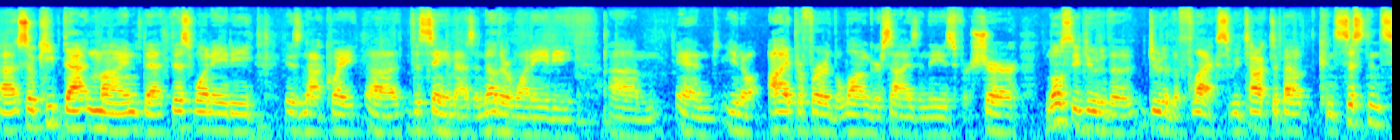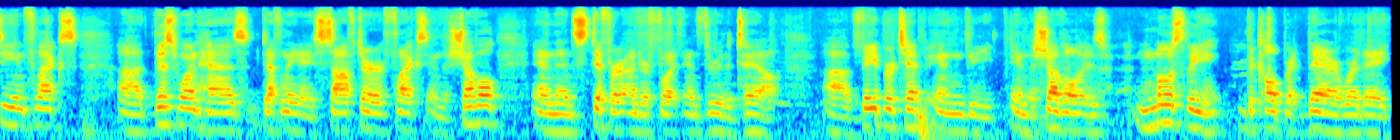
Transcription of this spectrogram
Uh, so keep that in mind that this 180 is not quite uh, the same as another 180. Um, and you know, I prefer the longer size in these for sure, mostly due to the due to the flex. We talked about consistency in flex. Uh, this one has definitely a softer flex in the shovel, and then stiffer underfoot and through the tail. Uh, vapor tip in the in the shovel is mostly the culprit there, where they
